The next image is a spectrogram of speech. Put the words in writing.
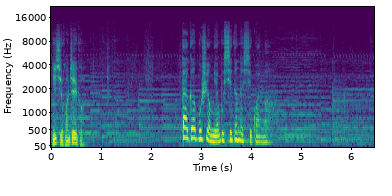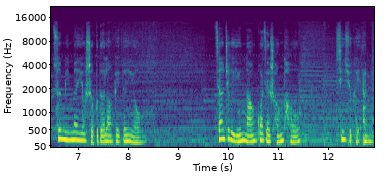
你喜欢这个？大哥不是有眠不熄灯的习惯吗？村民们又舍不得浪费灯油，将这个银囊挂在床头，兴许可以安眠。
